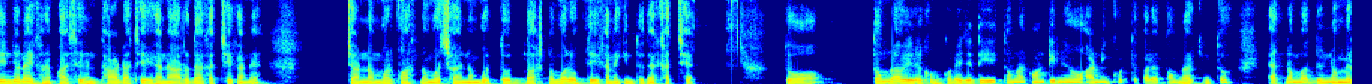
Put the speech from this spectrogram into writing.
তিনজন এখানে ফার্স্ট সেকেন্ড থার্ড আছে, এখানে আরও দেখাচ্ছে এখানে। চার নম্বর, পাঁচ নম্বর, ছয় নম্বর, তো দশ নম্বর অব্দি এখানে কিন্তু দেখাচ্ছে। তো তোমরাও এরকম করে যদি তোমরা কন্টিনিউ আর্নিং করতে পারো তোমরা কিন্তু এক নম্বর, দুই নম্বর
